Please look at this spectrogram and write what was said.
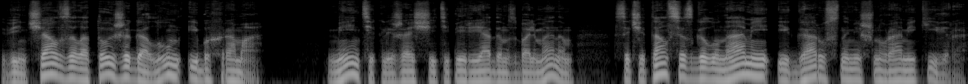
венчал золотой же галун и бахрома. Ментик, лежащий теперь рядом с бальменом, сочетался с галунами и гарусными шнурами кивера.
